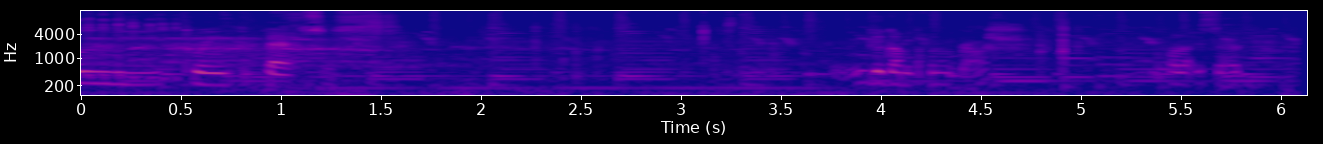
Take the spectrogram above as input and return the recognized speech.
only 20 pesos. Gagamit ko ng brush para iset.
